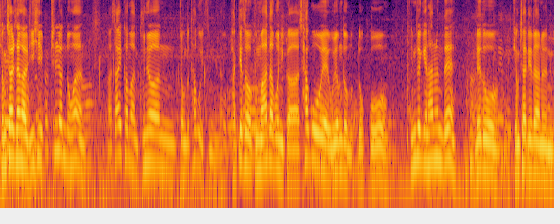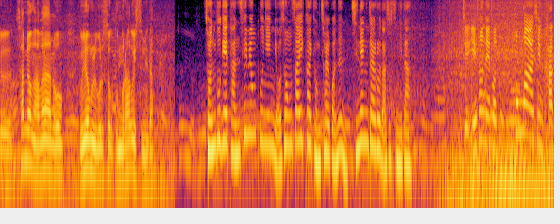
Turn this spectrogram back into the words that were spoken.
경찰 생활 27년 동안 사이카만 9년 정도 타고 있습니다. 밖에서 근무하다 보니까 사고의 위험도 높고 힘들긴 하는데 그래도 경찰이라는 그 사명 하나로 위험을 무릅쓰고 근무를 하고 있습니다. 전국에 단 3명뿐인 여성 사이카 경찰관은 진행자로 나섰습니다. 이제 예선에서 통과하신 각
